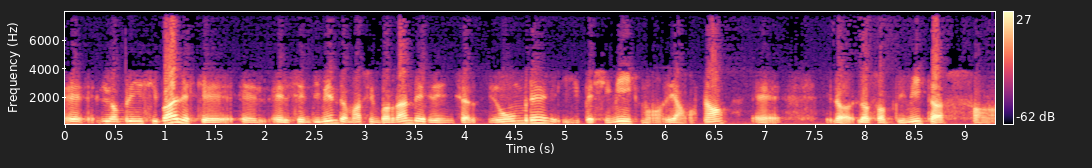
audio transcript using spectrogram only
eh, lo principal es que el, el sentimiento más importante es de incertidumbre y pesimismo, digamos, ¿no? Eh, lo- los optimistas son,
